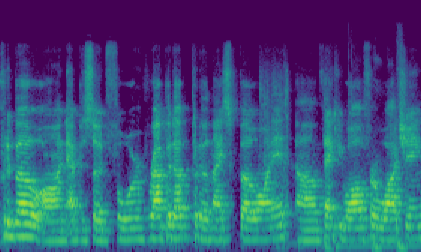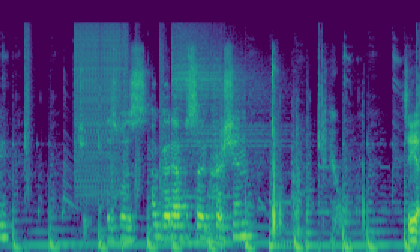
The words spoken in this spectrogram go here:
put a bow on episode four, wrap it up, put a nice bow on it. Um, thank you all for watching. This was a good episode, Christian. See ya.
